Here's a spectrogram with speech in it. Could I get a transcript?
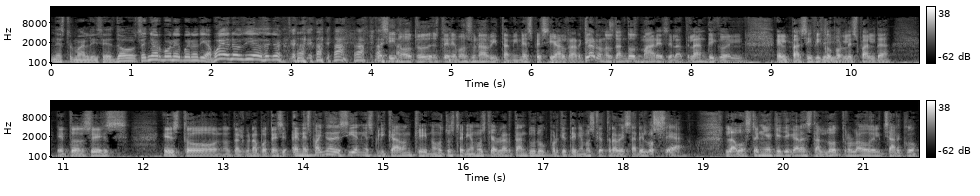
Néstor Manuel le dice, "Do- señor, buenos, buenos días. Buenos días, señor. Sí, nosotros tenemos una vitamina especial rara. Claro, nos dan dos mares, el Atlántico, el, el Pacífico Sí. por la espalda. Entonces, esto nos da alguna potencia. En España decían y explicaban que nosotros teníamos que hablar tan duro porque teníamos que atravesar el océano. La voz tenía que llegar hasta el otro lado del charco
